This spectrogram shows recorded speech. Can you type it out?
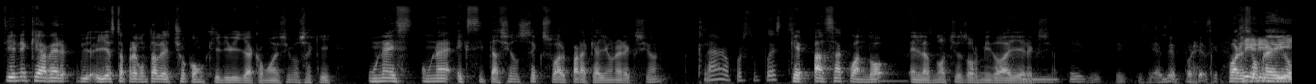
tiene que haber, y esta pregunta la he hecho con jiribilla, como decimos aquí, una, es, una excitación sexual para que haya una erección. Claro, por supuesto. ¿Qué pasa cuando en las noches dormido hay erección? Sí, sí, sí, por eso, por eso me digo,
